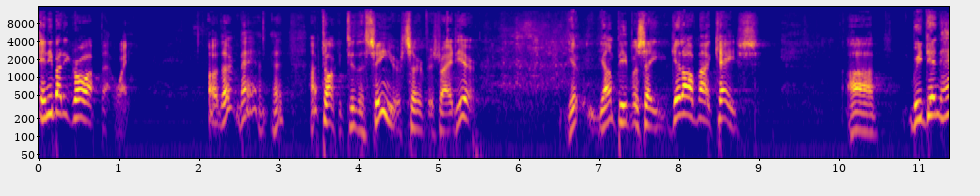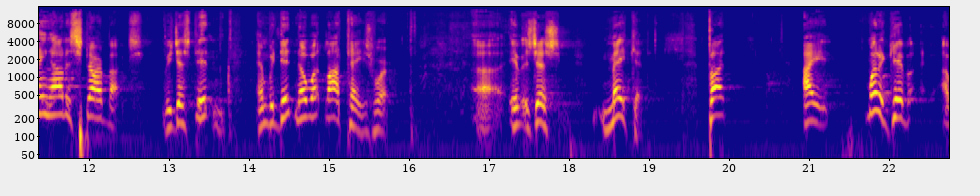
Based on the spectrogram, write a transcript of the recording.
Anybody grow up that way? Oh, man, I'm talking to the senior service right here. Young people say, "Get off my case." Uh, we didn't hang out at Starbucks. We just didn't and we didn't know what lattes were. Uh, it was just make it. But I want to give a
